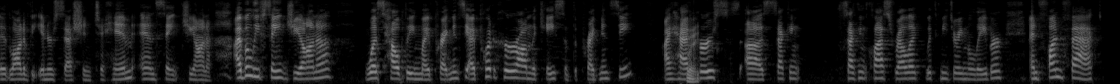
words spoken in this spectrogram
a lot of the intercession to him and Saint Gianna. I believe Saint Gianna was helping my pregnancy. I put her on the case of the pregnancy. I had Right. her uh, second second class relic with me during the labor. And fun fact,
